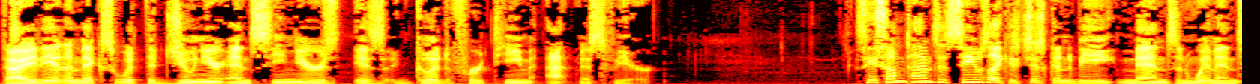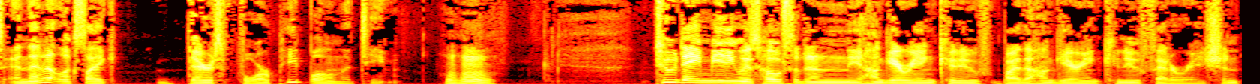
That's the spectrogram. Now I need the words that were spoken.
The idea to mix with the junior and seniors is good for team atmosphere. See, sometimes it seems like it's just going to be men's and women's, and then it looks like there's four people on the team. Mm-hmm. Two-day meeting was hosted in the Hungarian canoe by the Hungarian Canoe Federation.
